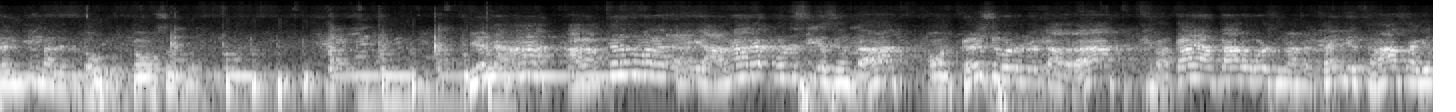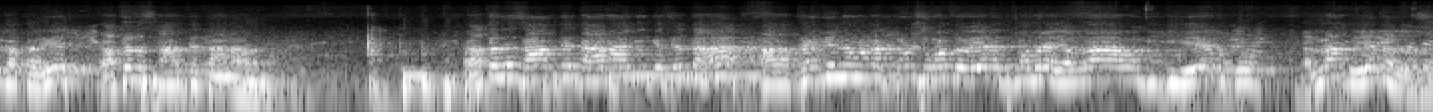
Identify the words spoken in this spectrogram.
ತಂಗಿ ಮ್ಯಾಲ ಇತ್ತವು ಕೌಸಲ್ದು. ಏನ, ಆ ರಥದ ಒಳಗ ಯಾರನ್ನಾರ ಕುಣಿಸಿಗೆಸಿಂದ ಅವನ್ ಕಳಿಸಿ ಬಿಡ್ಬೇಕಾದ್ರ ರಥ ಯಾತಾರ ಓಡಿಸಿ ನನ್ನ ತಂಗಿ ತ್ರಾಸ ಆಗಿತ್ತಲ್ಲಿ ರಥದ ಸಾರಥಿ ತಾನ ಅವನು ರಥದ ಸಾಧನೆ ದಾನ ಆಗಿದ್ದರಿಂದ ಆ ತಂಗಿನವನ್ನ ಕೂಡಿಸಿಕೊಂಡು ಏನಂತ ಬಂದ್ರೆ ಎಲ್ಲ ಏನು ಎಲ್ಲ ಏನದು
